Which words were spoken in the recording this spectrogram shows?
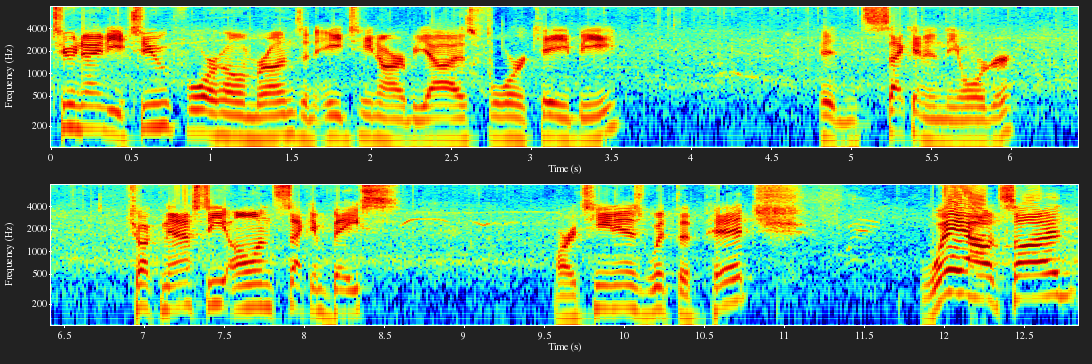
292, four home runs, and 18 RBIs for KB. Hitting second in the order. Chuck Nasty on second base. Martinez with the pitch. Way outside.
